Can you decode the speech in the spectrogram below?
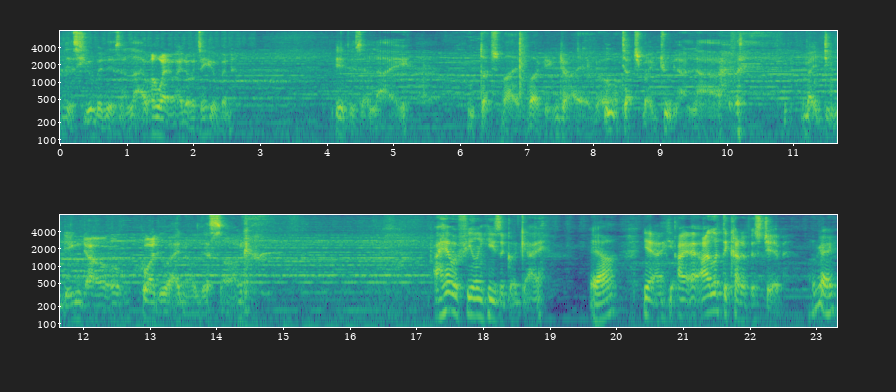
this human is alive. Oh, wait, I know it's a human. It is a lie. Who touched my fucking triangle? Who touched my tulala? my ding ding dong. Why do I know this song? I have a feeling he's a good guy. Yeah. Yeah, he, I I I like the cut of his jib. Okay.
